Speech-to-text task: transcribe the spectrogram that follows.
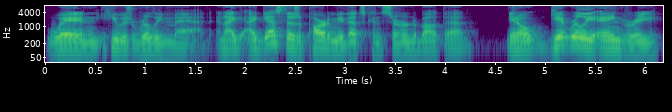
when he was really mad. And I, I guess there's a part of me that's concerned about that. You know, get really angry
